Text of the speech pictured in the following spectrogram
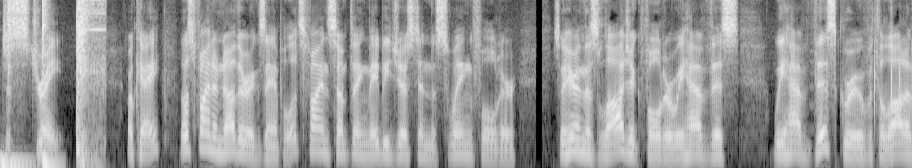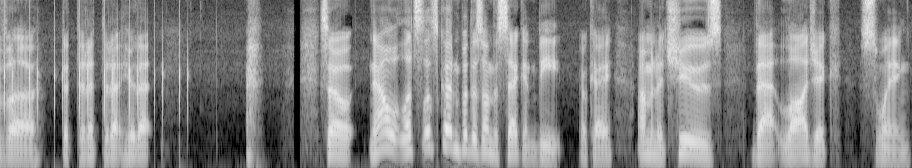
just straight. Okay, let's find another example. Let's find something maybe just in the swing folder. So here in this logic folder, we have this we have this groove with a lot of uh da, da, da, hear that? So now let's let's go ahead and put this on the second beat, okay? I'm going to choose that logic swing.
